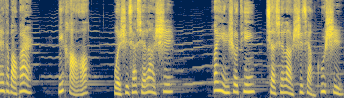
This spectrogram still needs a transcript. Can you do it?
爱的宝贝儿，你好，我是小雪老师，欢迎收听小雪老师讲故事，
